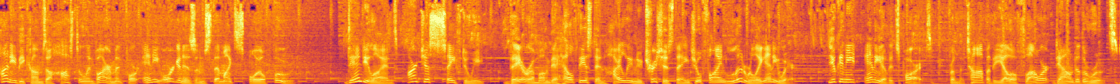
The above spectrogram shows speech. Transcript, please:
honey becomes a hostile environment for any organisms that might spoil food. Dandelions aren't just safe to eat, they are among the healthiest and highly nutritious things you'll find literally anywhere. You can eat any of its parts, from the top of the yellow flower down to the roots.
